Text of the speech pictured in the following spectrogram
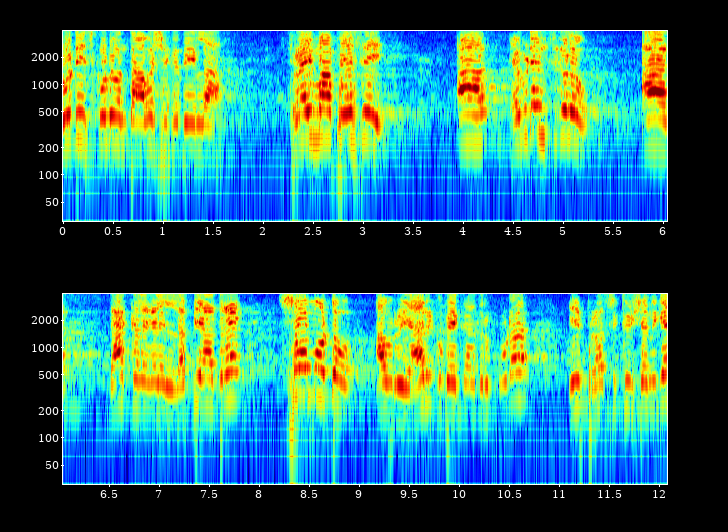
ನೋಟಿಸ್ ಕೊಡುವಂತ ಅವಶ್ಯಕತೆ ಇಲ್ಲ. ಫ್ರೈಮ್ ಆಫ್ ಎಸಿ ಆ ಎವಿಡೆನ್ಸ್ಗಳು ಆ ದಾಖಲೆಗಳಲ್ಲಿ ಲಭ್ಯ ಆದರೆ ಸೋಮೋಟೋ ಅವರು ಯಾರಿಗೂ ಬೇಕಾದರೂ ಕೂಡ ಈ ಪ್ರಾಸಿಕ್ಯೂಷನ್ಗೆ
